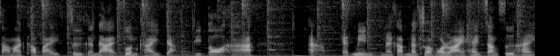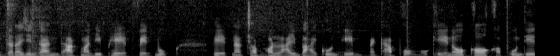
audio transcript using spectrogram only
สามารถเข้าไปซื้อกันได้ ส่วนใครจะติดต่อหาแอดมินนะครับนักช็อปออนไลน์ให้สั่งซื้อให้ก็ได้เช่นกันทักมาที่เพจ Facebook เพจนักช็อปออนไลน์บายคุณเอ็มนะครับผมโอเคเนาะก็ขอบคุณที่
